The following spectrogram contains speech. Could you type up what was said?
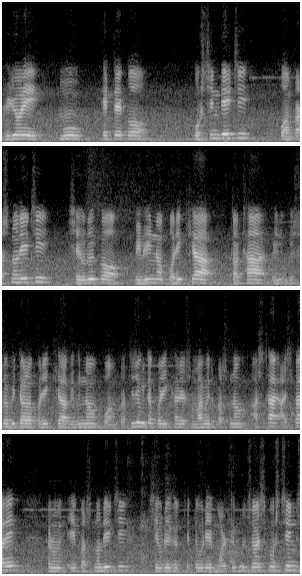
ଭିଡ଼ିଓରେ ମୁଁ କେତେକ କୋଶ୍ଚିନ୍ ଦେଇଛି ପ୍ରଶ୍ନ ଦେଇଛି। ସେଗୁଡ଼ିକ ବିଭିନ୍ନ ପରୀକ୍ଷା ତଥା ବିଶ୍ୱବିଦ୍ୟାଳୟ ପରୀକ୍ଷା ବିଭିନ୍ନ ପ୍ରତିଯୋଗିତା ପରୀକ୍ଷାରେ ସମ୍ଭାବିତ ପ୍ରଶ୍ନ ଆସିଥାଏ ଆସିପାରେ। ତେଣୁ ଏହି ପ୍ରଶ୍ନ ଦେଇଛି। ସେଗୁଡ଼ିକ କେତେ ଗୁଡ଼ିଏ ମଲ୍ଟିପୁଲ୍ ଚଏସ୍ କୋଶ୍ଚିନ୍ସ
